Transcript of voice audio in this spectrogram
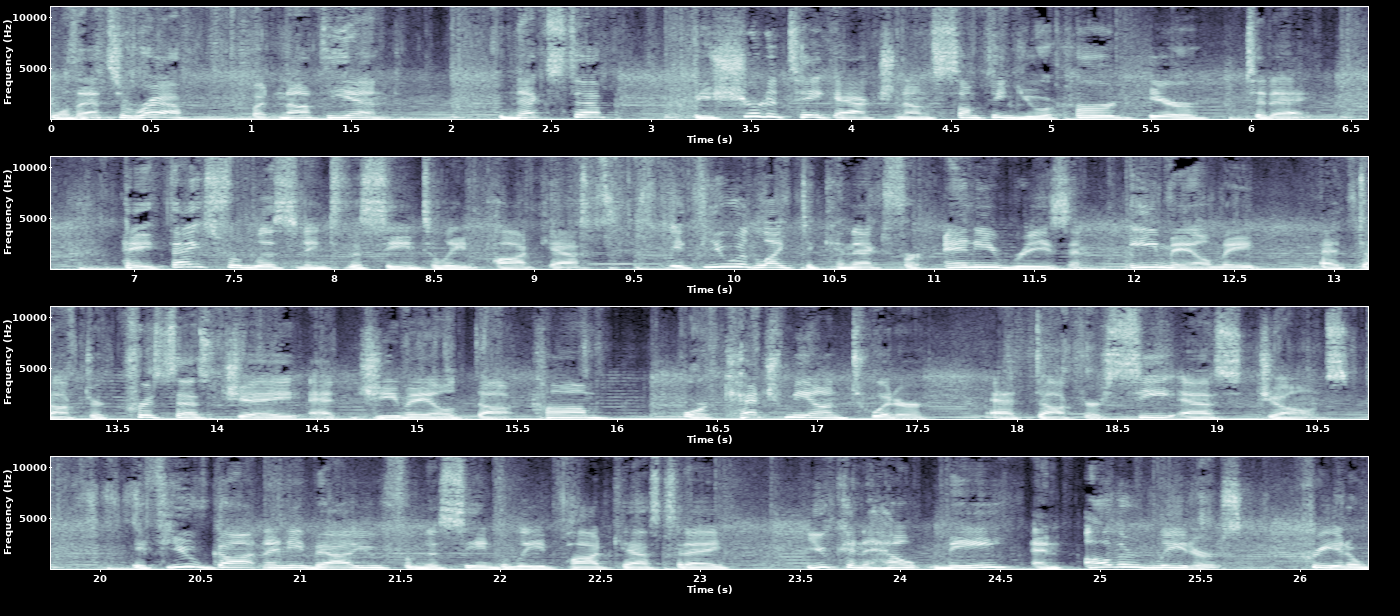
Well, that's a wrap, but not the end. Next step, be sure to take action on something you heard here today. Hey, thanks for listening to the Seeing to Lead podcast. If you would like to connect for any reason, email me at drchrissj at gmail.com or catch me on Twitter at Dr. C.S. Jones. If you've gotten any value from the Seeing to Lead podcast today, you can help me and other leaders create a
